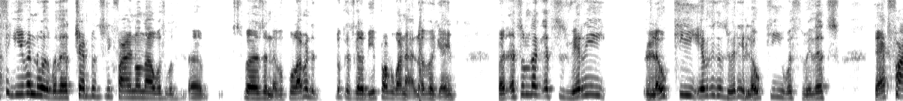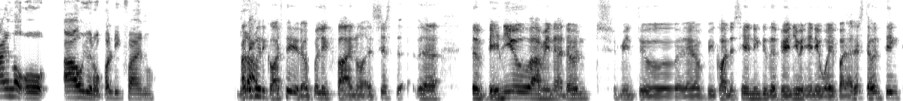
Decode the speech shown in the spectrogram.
think even with, with the Champions League final now with, with uh, Spurs and Liverpool, I mean, look, it's going to be probably one hell of a game, but it seems like it's very low key. Everything is very low key with whether it's that final or our Europa League final. I think with regards to the Europa League final, it's just the, the, the venue. I mean, I don't mean to you know, be condescending to the venue in any way, but I just don't think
